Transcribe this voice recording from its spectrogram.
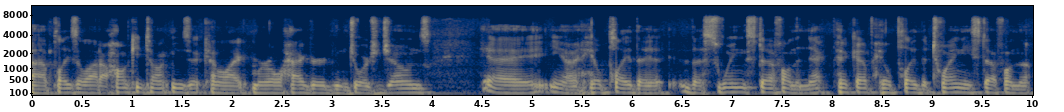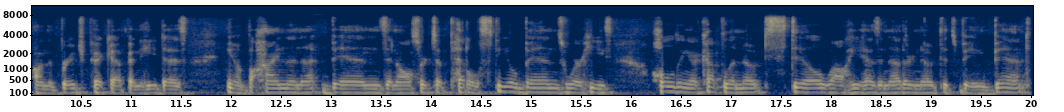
Uh, plays a lot of honky tonk music, kind of like Merle Haggard and George Jones. Uh, you know, he'll play the the swing stuff on the neck pickup. He'll play the twangy stuff on the on the bridge pickup, and he does, you know, behind the nut bends and all sorts of pedal steel bends where he's holding a couple of notes still while he has another note that's being bent.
